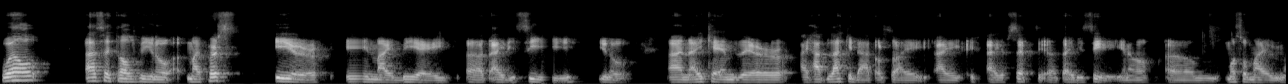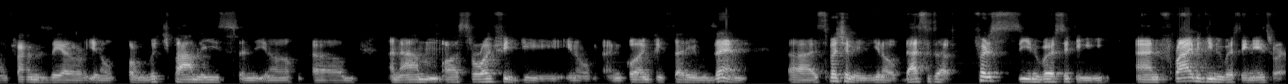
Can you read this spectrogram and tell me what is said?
Well, as I told you, you know, my first year in my BA at IDC, you know, and I came there. I had lucky that also I I, I accepted at IDC. You know, um, most of my, my friends there, you know, from rich families, and you know, um, and I'm a refugee, you know, and going to study with them. Uh, especially, you know, that's the first university and private university in Israel.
